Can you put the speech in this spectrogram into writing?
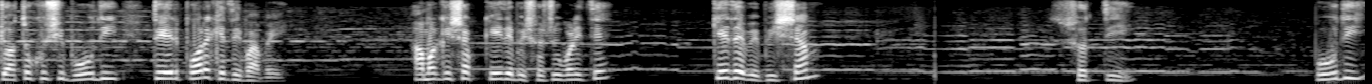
যত খুশি বৌদি তো এরপরে খেতে পাবে। আমাকে সব কে দেবে শ্বশুরবাড়িতে? কে দেবে বিশ্রাম? সত্যি, বৌদি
